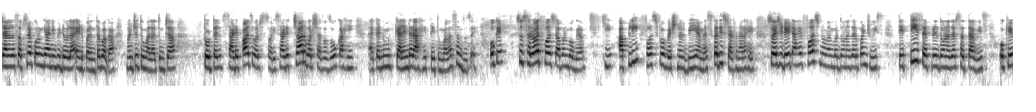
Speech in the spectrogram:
चॅनलला सबस्क्राईब करून घ्या आणि व्हिडिओला एंडपर्यंत बघा. म्हणजे तुम्हाला तुमच्या टोटल साडेपाच वर्ष सॉरी साडेचार वर्षाचा जो काही अकॅडमिक कॅलेंडर आहे ते तुम्हाला समजू जाईल. ओके सो सर्वात फर्स्ट आपण बघूया की आपली first professional B M S कधी स्टार्ट होणार आहे? सो याची डेट आहे फर्स्ट नोव्हेंबर दोन हजार पंचवीस ते तीस एप्रिल दोन हजार सत्तावीस. ओके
